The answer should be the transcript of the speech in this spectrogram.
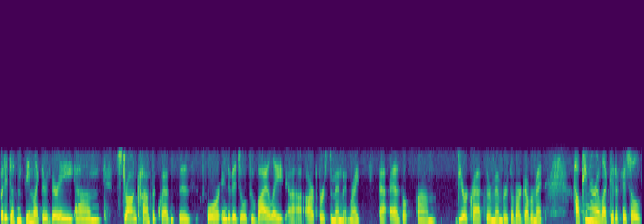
But it doesn't seem like there's very um, strong consequences for individuals who violate uh, our First Amendment rights uh, as um, bureaucrats or members of our government. How can our elected officials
